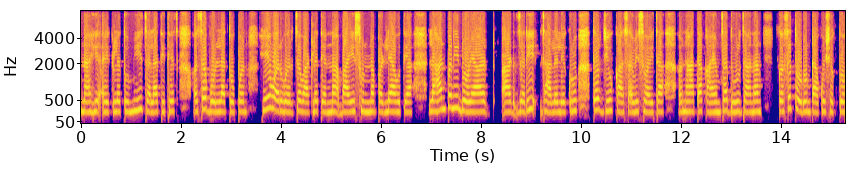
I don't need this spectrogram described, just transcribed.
नाही ऐकलं. तुम्ही चला तिथेच असं बोलला तो पण हे वरवरचं वाटलं. त्यांना बाई सुन्न पडल्या होत्या. लहानपणी डोळ्या आड जरी झालं लेकरू तर जीव कासावीस व्हायचा नाता आता कायमचा दूर जाणार. कसं तोडून टाकू शकतो?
